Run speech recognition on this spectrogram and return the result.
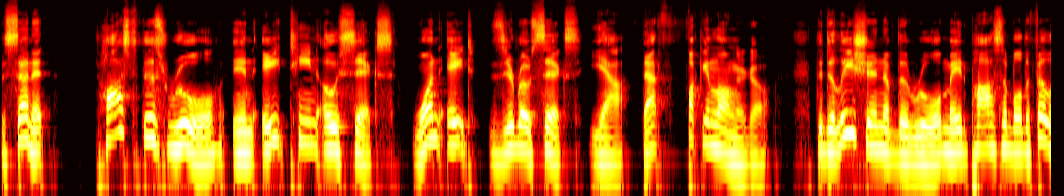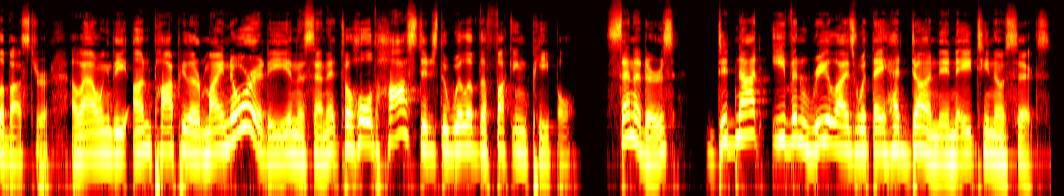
The Senate tossed this rule in 1806, 1806. Yeah, that fucking long ago. The deletion of the rule made possible the filibuster, allowing the unpopular minority in the Senate to hold hostage the will of the fucking people. Senators did not even realize what they had done in 1806.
